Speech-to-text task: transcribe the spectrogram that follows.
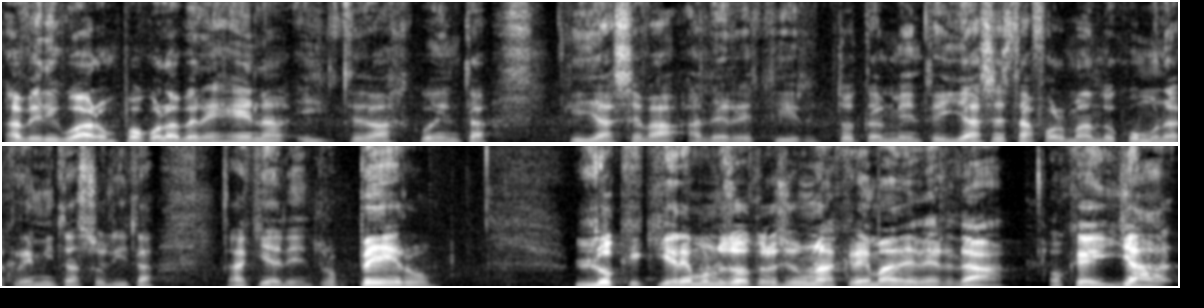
averiguar un poco la berenjena y te das cuenta que ya se va a derretir totalmente. Ya se está formando como una cremita solita aquí adentro. Pero lo que queremos nosotros es una crema de verdad. Ok, ya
